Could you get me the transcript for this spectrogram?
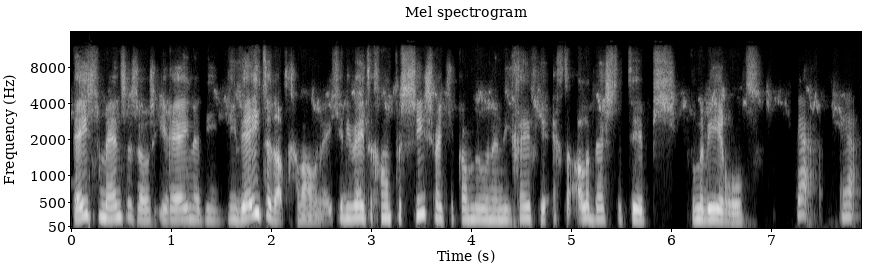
deze mensen zoals Irene, die, die weten dat gewoon. Weet je? Die weten gewoon precies wat je kan doen. En die geven je echt de allerbeste tips van de wereld. Ja,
